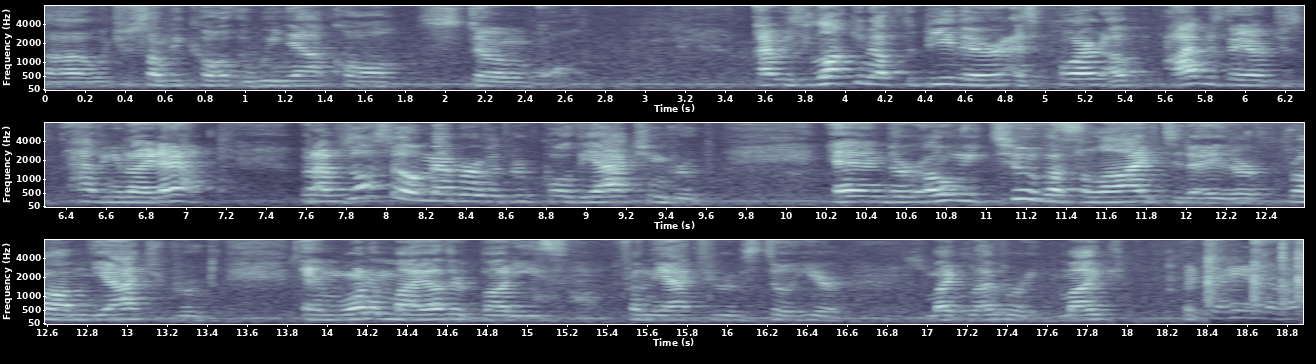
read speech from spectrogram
uh, which was something called that we now call Stonewall. I was lucky enough to be there as part of, I was there just having a night out, but I was also a member of a group called the Action Group. And there are only two of us alive today that are from the Action Group. And one of my other buddies from the Action Group is still here, Mike Lavery. Mike, put your hand up.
